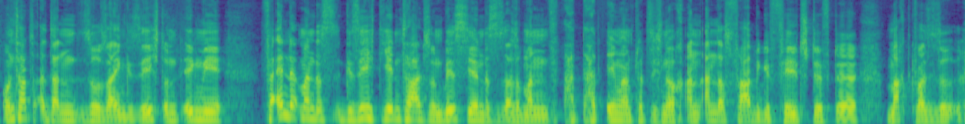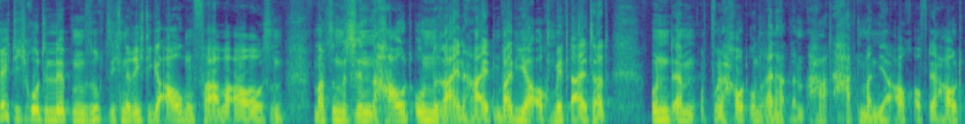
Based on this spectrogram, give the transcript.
und hat dann so sein Gesicht und irgendwie verändert man das Gesicht jeden Tag so ein bisschen. Das ist also man hat, hat irgendwann plötzlich noch an, andersfarbige Filzstifte, macht quasi so richtig rote Lippen, sucht sich eine richtige Augenfarbe aus und macht so ein bisschen Hautunreinheiten, weil die ja auch mitaltert. Und ähm, obwohl Hautunreinheiten hat, hat man ja auch auf der Haut.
